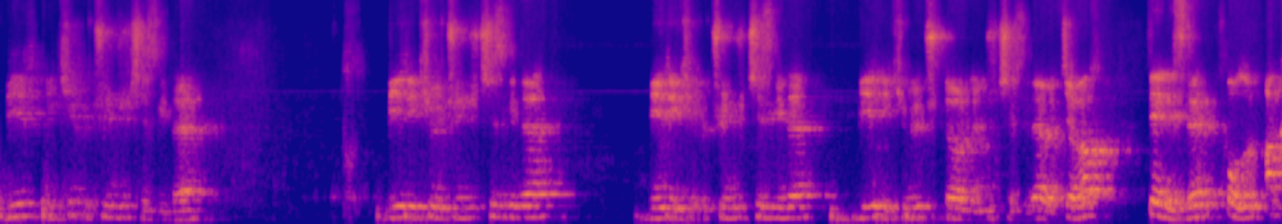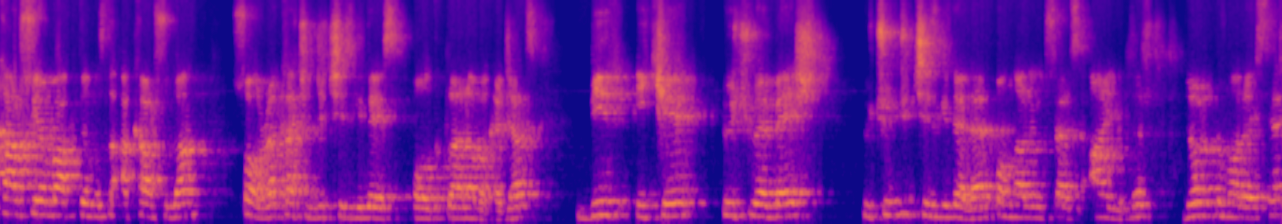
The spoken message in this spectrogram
Bir, iki, üçüncü çizgide. Bir, iki, üçüncü çizgide. Bir, iki, üçüncü çizgide. Bir, iki, üç, dördüncü çizgide. Evet cevap denizde olur. Akarsuya baktığımızda akarsudan sonra kaçıncı çizgideyiz olduklarına bakacağız. 1, 2, 3 ve 5 üçüncü çizgideler. Onların yükseltisi aynıdır. 4 numara ise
